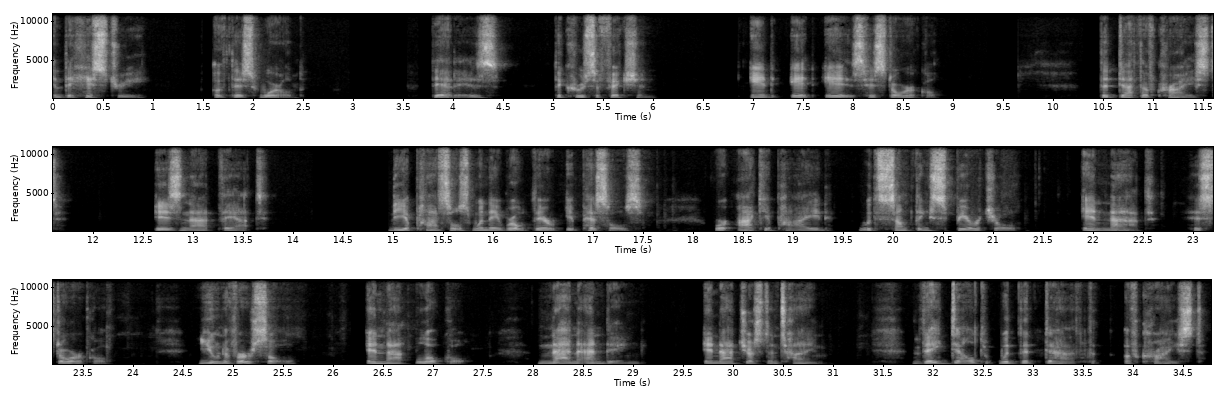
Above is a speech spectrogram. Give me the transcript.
in the history of this world. That is the crucifixion. And it is historical. The death of Christ is not that. The apostles, when they wrote their epistles, were occupied with something spiritual and not historical, universal and not local non ending and not just in time. They dealt with the death of Christ,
